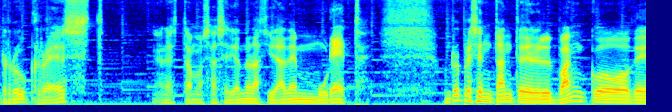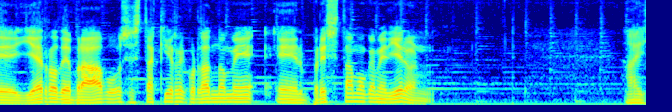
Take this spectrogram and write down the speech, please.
Rookrest. Ahora estamos asediando la ciudad de Muret. Un representante del Banco de Hierro de Bravos está aquí recordándome el préstamo que me dieron. Ay,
